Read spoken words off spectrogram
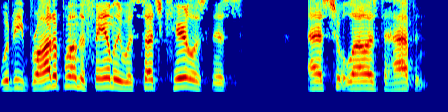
would be brought upon the family with such carelessness as to allow this to happen.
